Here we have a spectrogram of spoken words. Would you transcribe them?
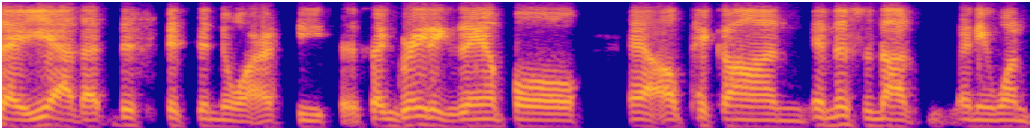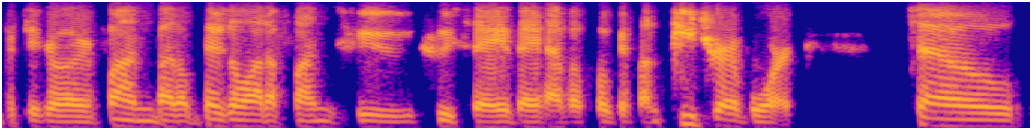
say, yeah, that this fits into our thesis. A great example uh, I'll pick on, and this is not any one particular fund, but there's a lot of funds who who say they have a focus on future of work. So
